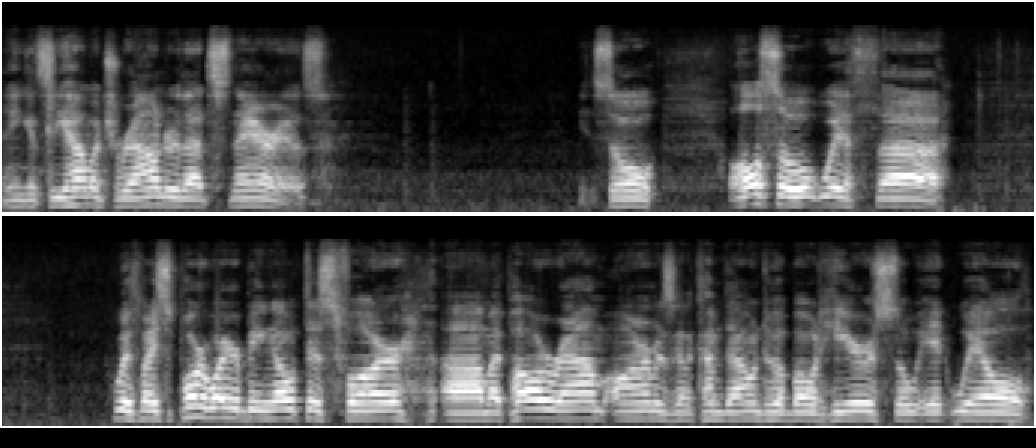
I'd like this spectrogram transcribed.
And you can see how much rounder that snare is. So also with uh, with my support wire being out this far, uh, my power ram arm is going to come down to about here so it will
